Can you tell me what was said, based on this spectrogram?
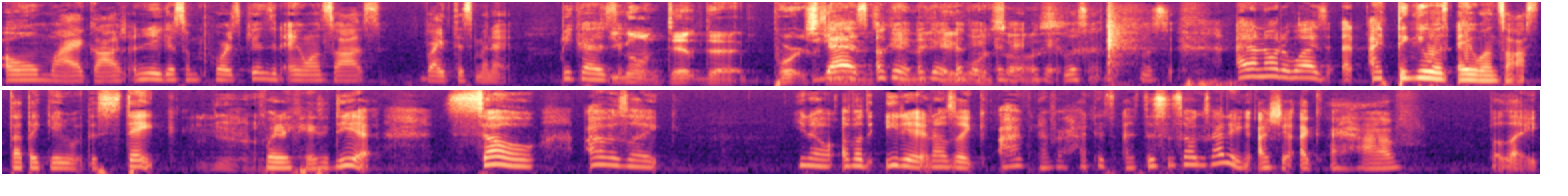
Oh my gosh, I need to get some pork skins and A1 sauce right this minute because you're gonna dip the pork skins. Yes. Okay. Okay. Okay. Okay. Okay. Listen. Listen. I don't know what it was. I think it was A1 sauce that they gave me with the steak. Yeah. For the quesadilla. So I was like, you know, I'm about to eat it, and I was like, I've never had this. This is so exciting. Actually, I, I have, but like,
